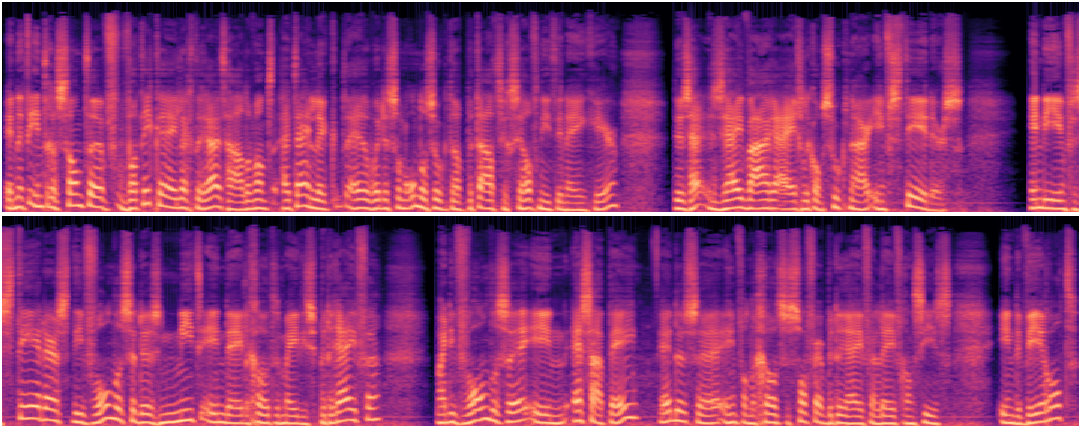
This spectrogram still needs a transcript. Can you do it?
En het interessante, wat ik er heel erg eruit haalde, want uiteindelijk eh, wordt zo'n onderzoek dat betaalt zichzelf niet in één keer. Dus zij waren eigenlijk op zoek naar investeerders. En die investeerders, die vonden ze dus niet in de hele grote medische bedrijven. Maar die vonden ze in SAP, hè, dus eh, een van de grootste softwarebedrijven en leveranciers in de wereld.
